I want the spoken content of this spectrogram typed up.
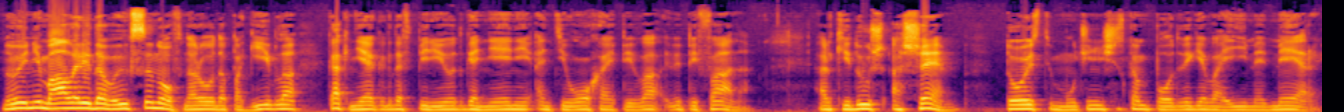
но и немало рядовых сынов народа погибло, как некогда в период гонений Антиоха Эпифана. Алькидуш Ашем, то есть в мученическом подвиге во имя меры.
